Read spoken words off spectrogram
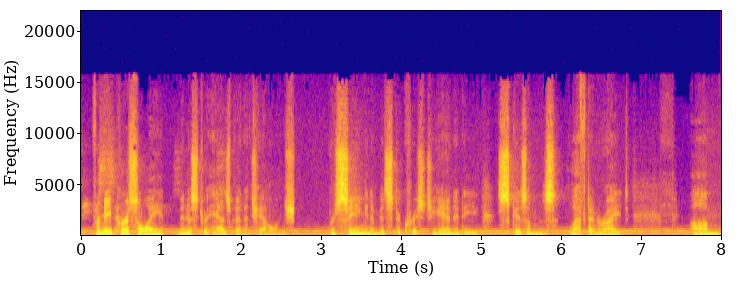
the. For me personally, ministry has been a challenge. We're seeing in the midst of Christianity schisms left and right. Um,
